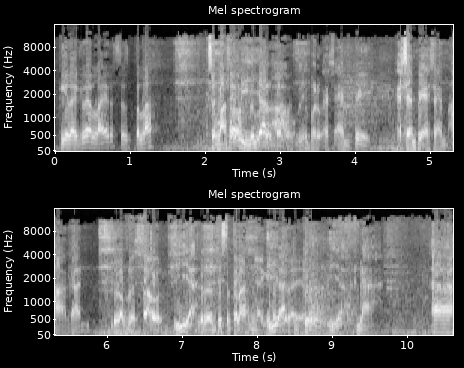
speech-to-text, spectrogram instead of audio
kira-kira lahir setelah semasa Oh Orde iya Baru itu baru SMP, SMP SMA kan. 15 tahun. Iya. Berarti setelahnya Iya kira-kira ya. betul, iya. Nah, eh,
